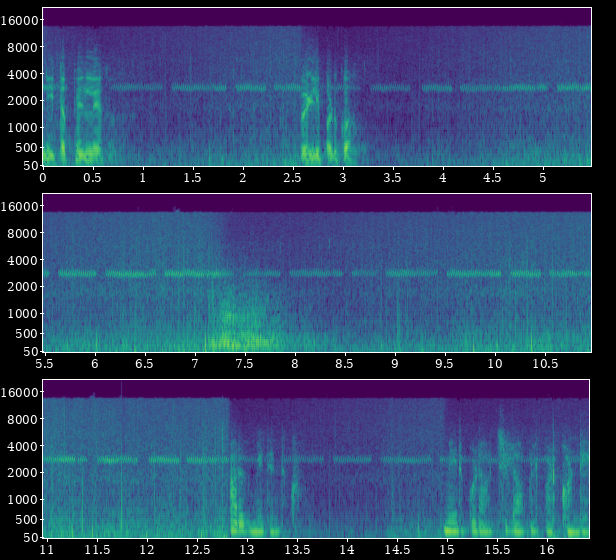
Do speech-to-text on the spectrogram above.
నీ తప్పేం లేదు. వెళ్ళి పడుకో. అరుగు మీద ఎందుకు మీరు కూడా వచ్చి లోపల పడుకోండి.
